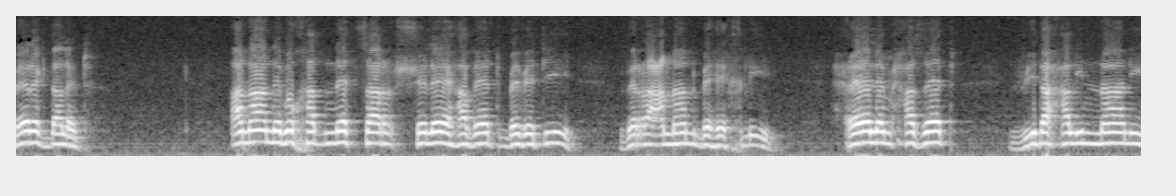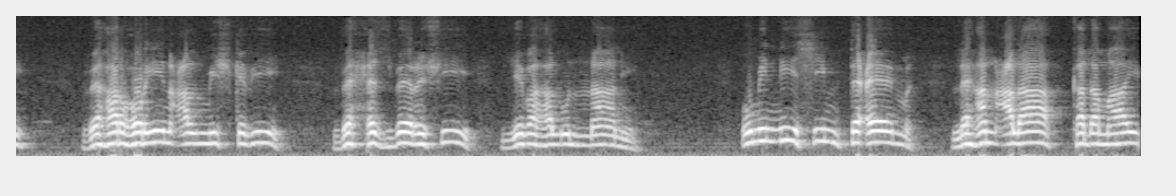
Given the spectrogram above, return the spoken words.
פרק ד' ענה נבוכדנצר שלהבט בביתי ורענן בהיכלי חלם חזת וידחלינני והרהורין על משכבי וחזבי ראשי יבהלונני. ומיני שים תאם להנעלה קדמי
